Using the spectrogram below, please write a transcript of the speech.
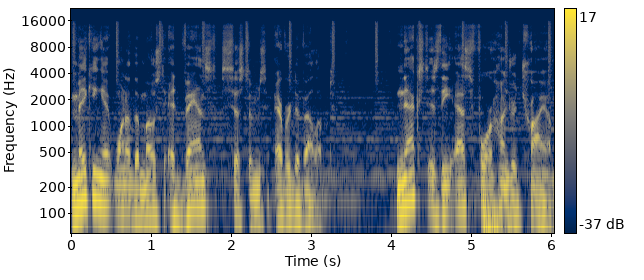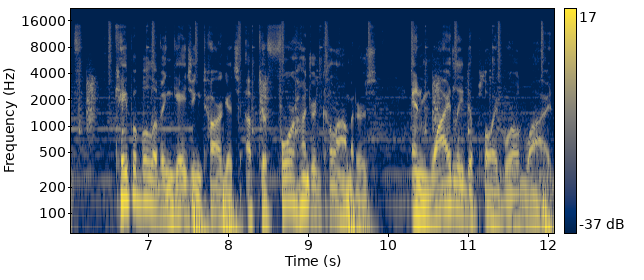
making it one of the most advanced systems ever developed. Next is the S-400 Triumph, capable of engaging targets up to 400 kilometers and widely deployed worldwide.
